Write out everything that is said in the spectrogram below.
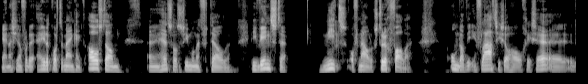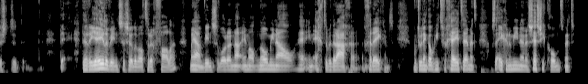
Ja, en als je dan voor de hele korte termijn kijkt, als dan, uh, hè, zoals Simon net vertelde, die winsten niet of nauwelijks terugvallen, omdat die inflatie zo hoog is. Hè, dus de, de, reële winsten zullen wel terugvallen. Maar ja, winsten worden nou eenmaal nominaal hè, in echte bedragen gerekend. Moeten we denk ik ook niet vergeten, met, als de economie in een recessie komt met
